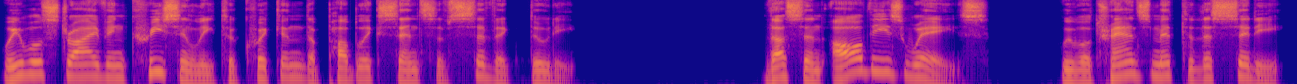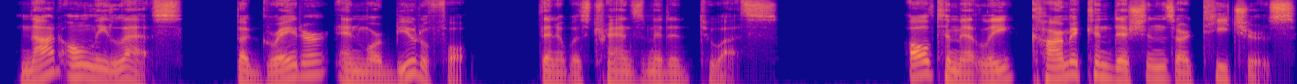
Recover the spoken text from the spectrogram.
We will strive increasingly to quicken the public sense of civic duty. Thus, in all these ways, we will transmit to the city not only less, but greater and more beautiful than it was transmitted to us. Ultimately, karmic conditions are teachers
